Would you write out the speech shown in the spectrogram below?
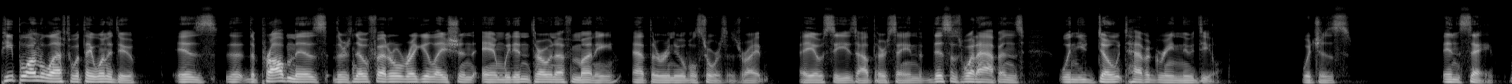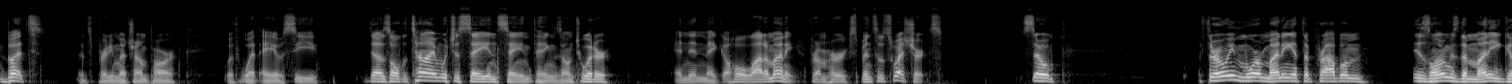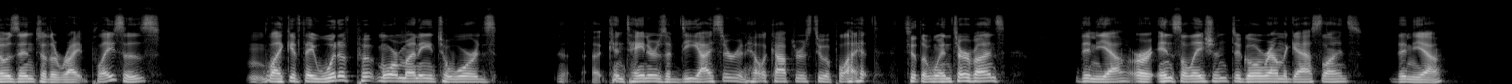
people on the left, what they want to do is the, the problem is there's no federal regulation and we didn't throw enough money at the renewable sources, right? AOC is out there saying that this is what happens when you don't have a Green New Deal, which is insane. But that's pretty much on par with what AOC does all the time, which is say insane things on Twitter and then make a whole lot of money from her expensive sweatshirts. So, throwing more money at the problem, as long as the money goes into the right places, like if they would have put more money towards uh, containers of de-icer and helicopters to apply it to the wind turbines, then yeah, or insulation to go around the gas lines, then yeah.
